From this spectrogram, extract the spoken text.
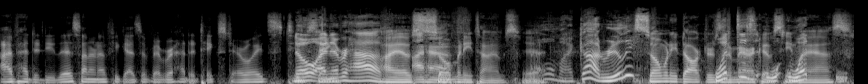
I've had to do this. I don't know if you guys have ever had to take steroids. To no, I sing. never have. I have I so have. many times. Yeah. Oh my god, really? So many doctors What in does- America have seen what- my ass.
